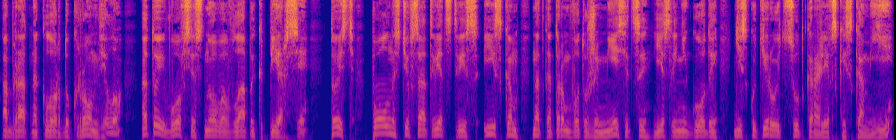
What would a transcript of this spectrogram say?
обратно к лорду Кромвиллу, а то и вовсе снова в лапы к Перси, то есть полностью в соответствии с иском, над которым вот уже месяцы, если не годы, дискутирует суд королевской скамьи.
